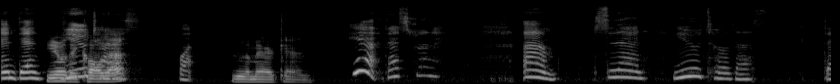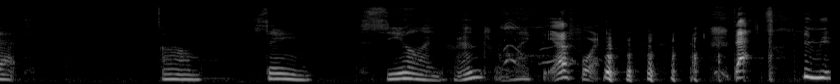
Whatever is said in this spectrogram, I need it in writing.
and then You know what they call that? What? l'americain. Yeah, that's funny. Um, so then you told us that um saying seal in French was like the F word. that's when you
